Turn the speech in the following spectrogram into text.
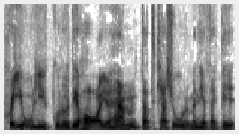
ske olyckor och det har ju hänt att kanske ormen helt enkelt blir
